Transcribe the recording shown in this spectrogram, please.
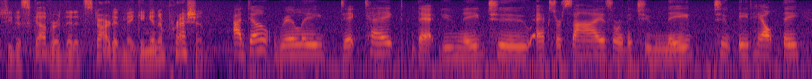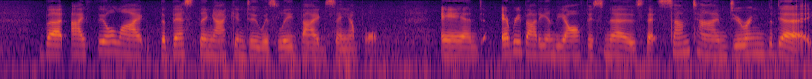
she discovered that it started making an impression. I don't really dictate that you need to exercise or that you need to eat healthy, but I feel like the best thing I can do is lead by example. And everybody in the office knows that sometime during the day,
